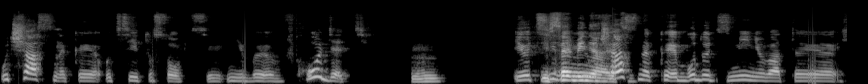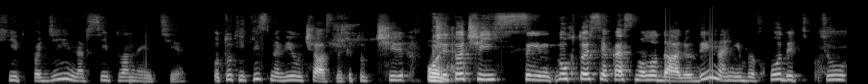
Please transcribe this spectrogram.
учасники у цій тусовці ніби входять, Угу. І оці все нові учасники будуть змінювати хід подій на всій планеті. Отут якісь нові учасники. Тут чи, Ой. чи то чийсь син, ну хтось якась молода людина, ніби входить в цю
